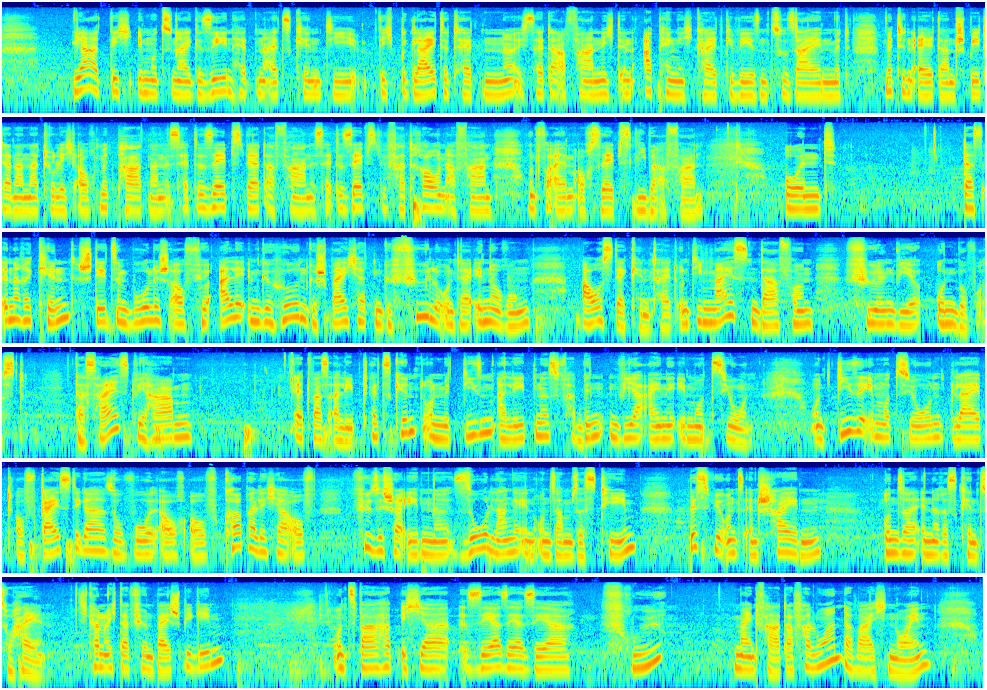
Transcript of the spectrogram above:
ja, dich emotional gesehen hätten als Kind, die dich begleitet hätten. Ne? Ich hätte erfahren, nicht in Abhängigkeit gewesen zu sein mit, mit den Eltern, später dann natürlich auch mit Partnern. Es hätte Selbstwert erfahren, es hätte Selbstvertrauen erfahren und vor allem auch Selbstliebe erfahren. Und das innere Kind steht symbolisch auch für alle im Gehirn gespeicherten Gefühle und Erinnerungen aus der Kindheit. Und die meisten davon fühlen wir unbewusst. Das heißt, wir haben etwas erlebt als Kind und mit diesem Erlebnis verbinden wir eine Emotion. Und diese Emotion bleibt auf geistiger, sowohl auch auf körperlicher, auf physischer Ebene so lange in unserem System, bis wir uns entscheiden, unser inneres Kind zu heilen. Ich kann euch dafür ein Beispiel geben. Und zwar habe ich ja sehr, sehr, sehr früh meinen Vater verloren. Da war ich neun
